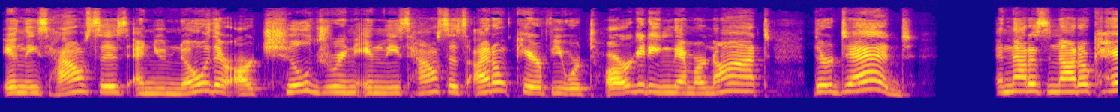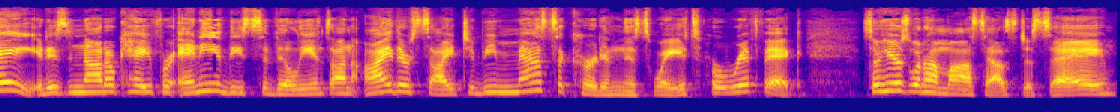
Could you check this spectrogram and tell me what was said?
in these houses and you know there are children in these houses, I don't care if you were targeting them or not, they're dead. And that is not okay. It is not okay for any of these civilians on either side to be massacred in this way. It's horrific. So here's what Hamas has to say.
